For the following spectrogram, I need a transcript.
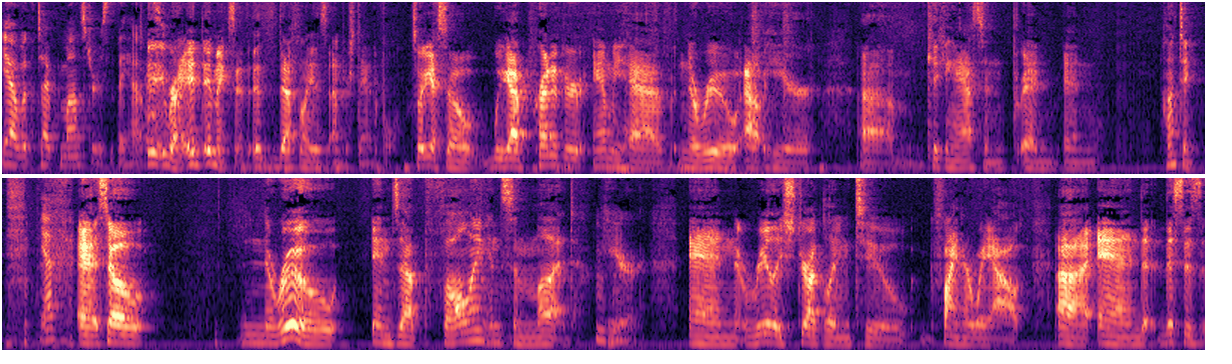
yeah, with the type of monsters that they have. It- right, it, it makes sense. It definitely is understandable. So yeah, so we have Predator and we have Naru out here um, kicking ass and and and hunting. Yeah. and so Naru ends up falling in some mud here and really struggling to find her way out. Uh, and this is,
